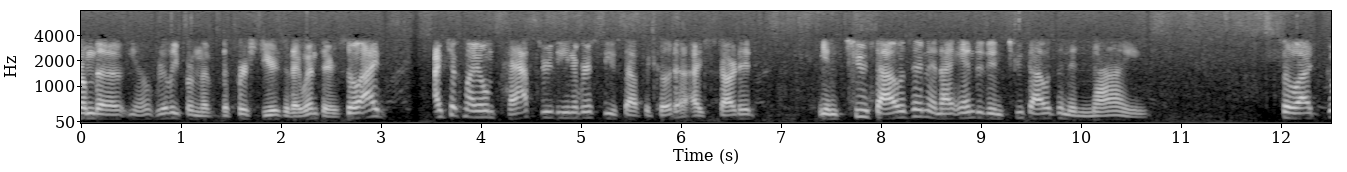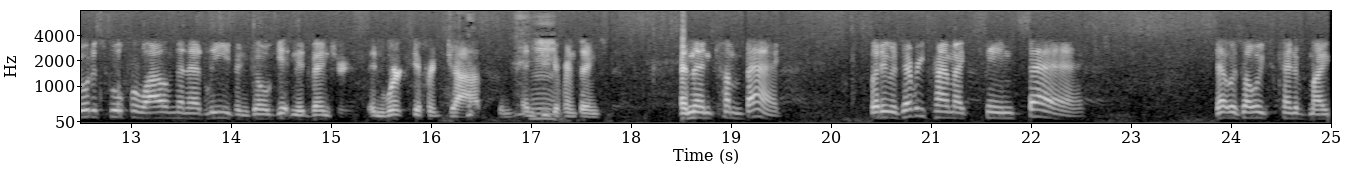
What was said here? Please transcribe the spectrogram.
from the you know really from the, the first years that I went there. So I I took my own path through the University of South Dakota. I started in 2000 and I ended in 2009. So I'd go to school for a while and then I'd leave and go get an adventure and work different jobs and, and do different things. And then come back. But it was every time I came back, that was always kind of my,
